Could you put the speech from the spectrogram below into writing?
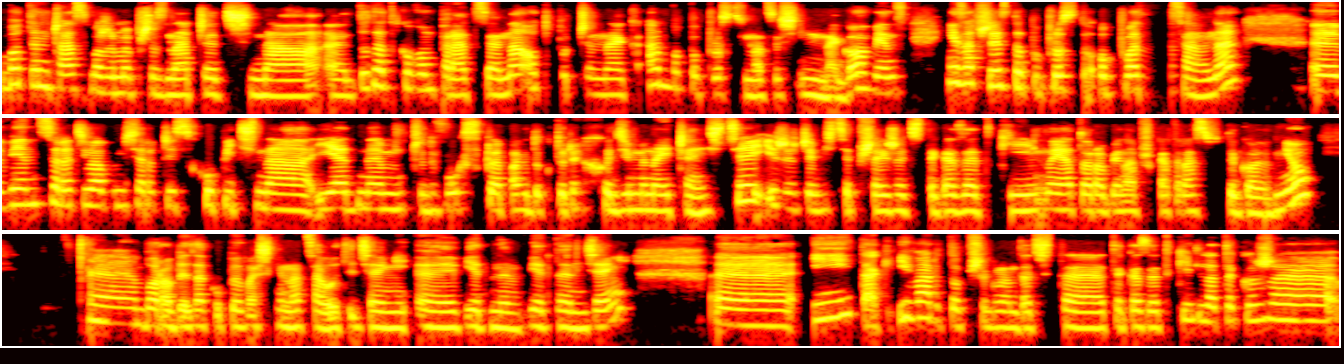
bo ten czas możemy przeznaczyć na e, dodatkową pracę, na odpoczynek albo po prostu na coś innego, więc nie zawsze jest to po prostu opłacalne, e, więc radziłabym się raczej skupić na jednym czy dwóch sklepach, do których chodzimy najczęściej i rzeczywiście przejrzeć te gazetki. No ja to robię na przykład raz w tygodniu e, bo robię zakupy właśnie na cały tydzień e, w, jednym, w jeden dzień. E, I tak, i warto przeglądać te, te gazetki, dlatego że mm,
